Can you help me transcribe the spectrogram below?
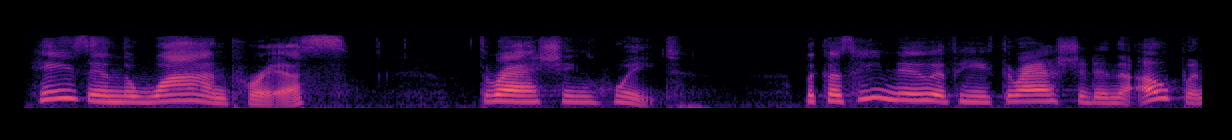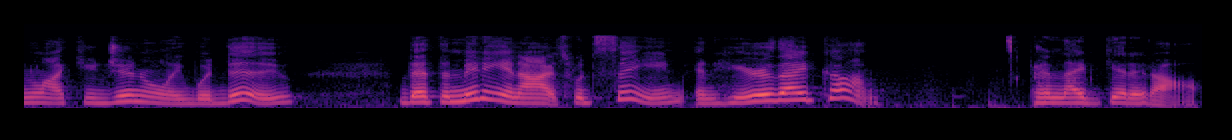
He's in the wine press thrashing wheat because he knew if he thrashed it in the open, like you generally would do, that the Midianites would see him and here they'd come and they'd get it all.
